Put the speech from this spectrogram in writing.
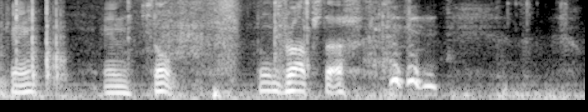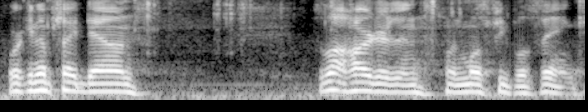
Okay, and don't don't drop stuff. Working upside down is a lot harder than what most people think.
